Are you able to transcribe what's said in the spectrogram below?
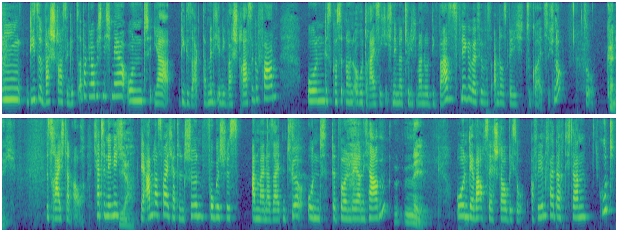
Mm, diese Waschstraße gibt es aber, glaube ich, nicht mehr. Und ja, wie gesagt, da bin ich in die Waschstraße gefahren und es kostet 9,30 Euro. Ich nehme natürlich immer nur die Basispflege, weil für was anderes bin ich zu geizig, ne? So. Kenn ich. Das reicht dann auch. Ich hatte nämlich, ja. der Anlass war, ich hatte einen schönen Vogelschiss an meiner Seitentür und das wollen wir ja nicht haben. Nee. Und der war auch sehr staubig so. Auf jeden Fall dachte ich dann, gut,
